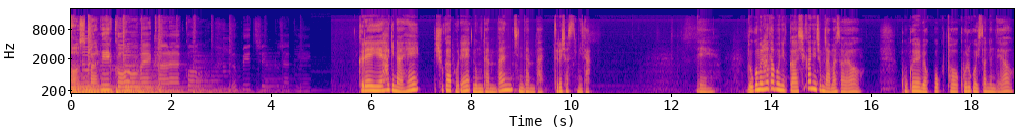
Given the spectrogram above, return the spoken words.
어서 빨리 고백하라고 그레이의 하기나 해, 슈가볼의 농담 반, 진담 반 들으셨습니다. 네. 녹음을 하다 보니까 시간이 좀 남아서요. 곡을 몇 곡 더 고르고 있었는데요.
